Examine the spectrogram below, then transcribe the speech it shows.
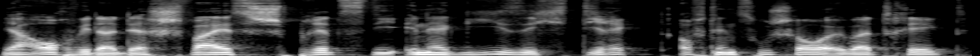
ja auch wieder der Schweiß spritzt, die Energie sich direkt auf den Zuschauer überträgt.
